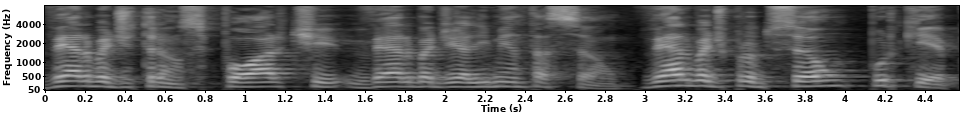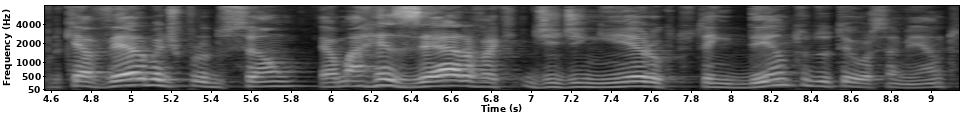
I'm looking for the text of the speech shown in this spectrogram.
verba de transporte, verba de alimentação. Verba de produção, por quê? Porque a verba de produção é uma reserva de dinheiro que tu tem dentro do teu orçamento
